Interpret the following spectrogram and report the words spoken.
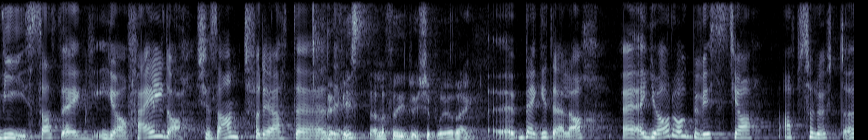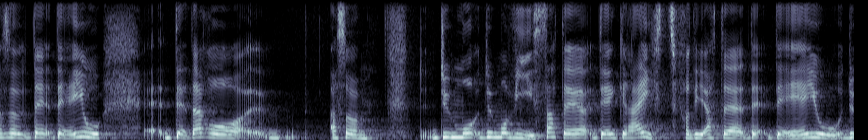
viser at jeg gjør feil, da. Ikke sant? Fordi at eh, Bevisst, eller fordi du ikke bryr deg? begge deler. Eh, Jeg gjør det òg bevisst, ja. Absolutt. Altså, det, det er jo det der å Altså, du må, du må vise at det, det er greit, fordi det, det, det er jo du,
